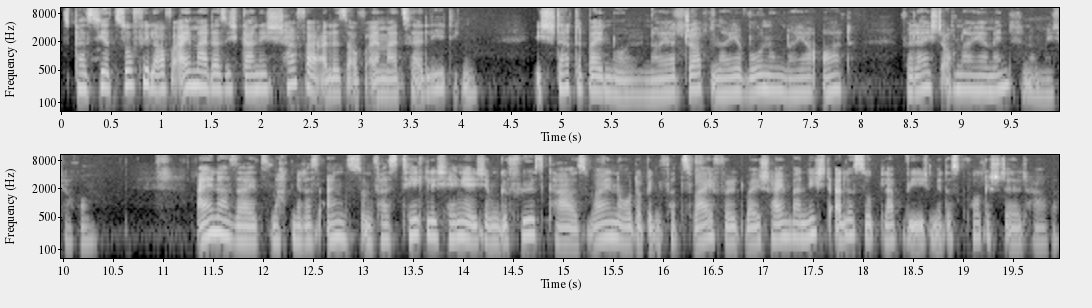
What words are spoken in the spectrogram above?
es passiert so viel auf einmal, dass ich gar nicht schaffe, alles auf einmal zu erledigen. Ich starte bei Null, neuer Job, neue Wohnung, neuer Ort, vielleicht auch neue Menschen um mich herum. Einerseits macht mir das Angst und fast täglich hänge ich im Gefühlschaos, weine oder bin verzweifelt, weil scheinbar nicht alles so klappt, wie ich mir das vorgestellt habe.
